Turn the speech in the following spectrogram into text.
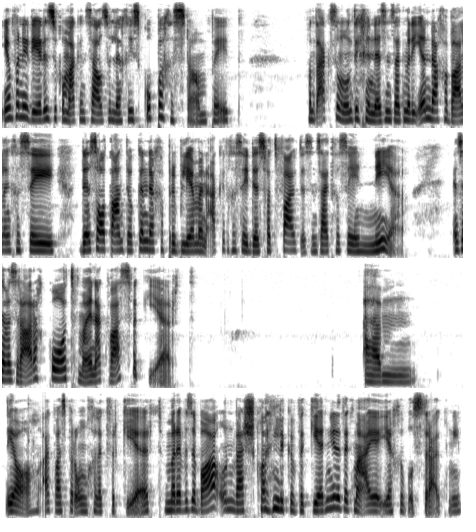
Een van die redes hoekom ek in selfs so liggies koppe gestamp het, want ek se mondhygiënis en sy het my die eendag gebel en gesê dis haar tandheelkundige probleem en ek het gesê dis wat fout is en sy het gesê nee. En sy was regtig kwaad vir my en ek was verkeerd. Ehm um, ja, ek was per ongeluk verkeerd, maar dit was 'n baie onwaarskynlike verkeer, nie dat ek my eie ego wil strook nie.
